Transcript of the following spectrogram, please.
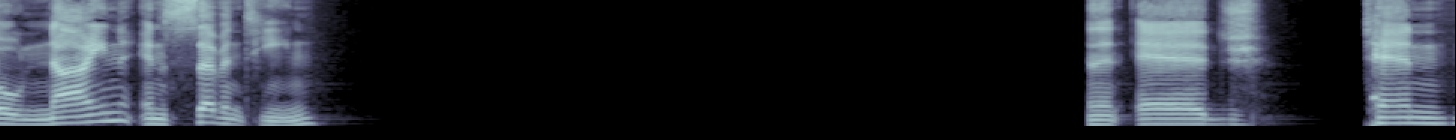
09 and 17. And then Edge 10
